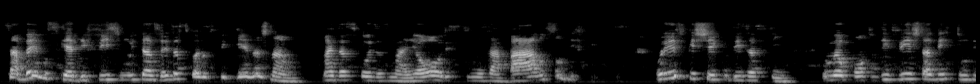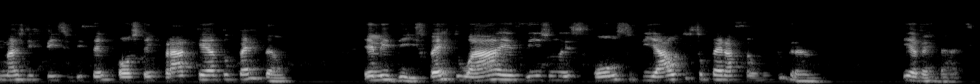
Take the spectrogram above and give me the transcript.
Sabemos que é difícil, muitas vezes as coisas pequenas não, mas as coisas maiores que nos abalam são difíceis. Por isso que Chico diz assim: no meu ponto de vista, a virtude mais difícil de ser posta em prática é a do perdão. Ele diz: perdoar exige um esforço de autossuperação muito grande. E é verdade.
